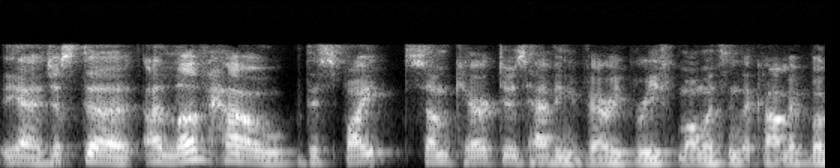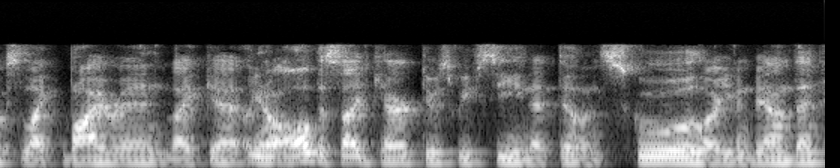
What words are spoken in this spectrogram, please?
yeah, just uh, I love how despite some characters having very brief moments in the comic books, like Byron, like uh, you know all the side characters we've seen at Dylan's school or even beyond then,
